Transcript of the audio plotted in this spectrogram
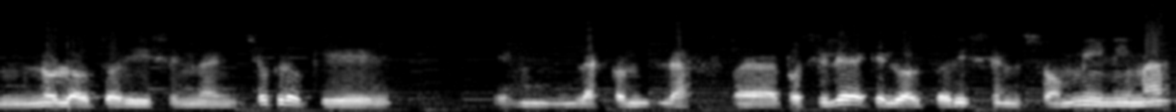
no lo autoricen. Yo creo que las, eh, posibilidades de que lo autoricen son mínimas,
